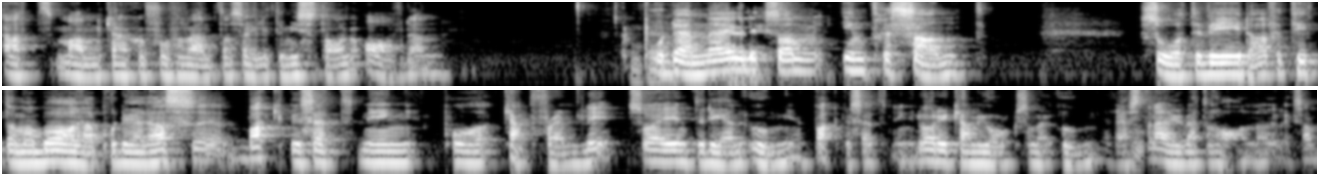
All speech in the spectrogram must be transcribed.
att man kanske får förvänta sig lite misstag av den. Okej. Och den är ju liksom intressant så tillvida, för tittar man bara på deras eh, backbesättning på Cup Friendly så är ju inte det en ung backbesättning. Då är det Cam York som är ung, resten är ju veteraner. Liksom.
